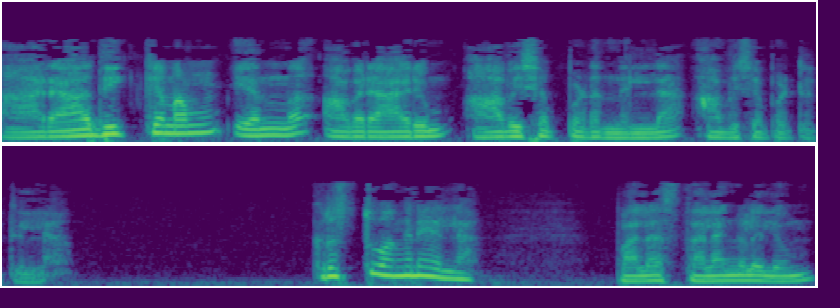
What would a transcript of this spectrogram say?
ആരാധിക്കണം എന്ന് അവരാരും ആവശ്യപ്പെടുന്നില്ല ആവശ്യപ്പെട്ടിട്ടില്ല. ക്രിസ്തു അങ്ങനെയല്ല. പല സ്ഥലങ്ങളിലും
